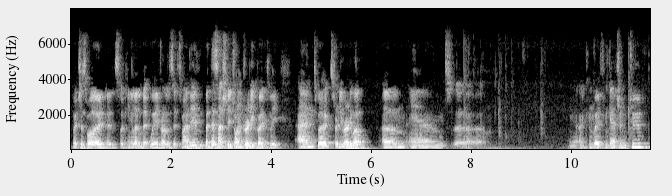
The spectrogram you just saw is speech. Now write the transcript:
which is why it's looking a little bit weird relative to Adium. But this actually joined really quickly and works really, really well. Um, and uh, yeah, I can wave from Gajim too.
